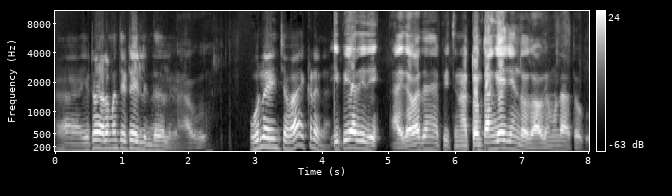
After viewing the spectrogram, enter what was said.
ఆ, ఎటో వెళ్ళమంది ఎటో వెళ్ళింది అవు. ఊర్లో వేయించావా ఎక్కడైనా? ఈపీ అది ఇది. హైదరాబాద్ అని చెప్పించిన తొంతంగా వేసింది అది అవదేమో దాతోకు.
